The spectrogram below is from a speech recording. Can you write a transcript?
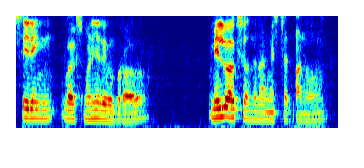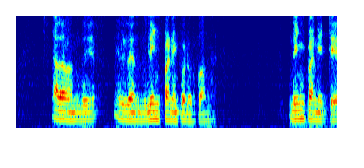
சீலிங் ஒர்க்ஸ் முடிஞ்சதுக்கு பிறகு மில் ஒர்க்ஸ் வந்து நாங்கள் ஸ்டார்ட் பண்ணுவோம். அதை வந்து இதில் இருந்து லிங்க் பண்ணி கொடுப்போம். லிங்க் பண்ணிவிட்டு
